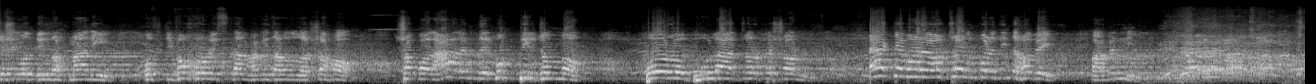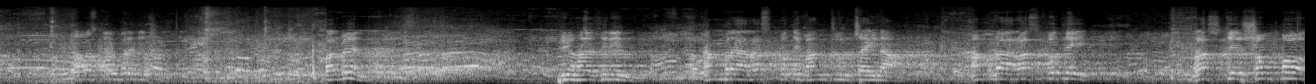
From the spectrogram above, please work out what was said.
জসিমউদ্দিন রহমানী, মুফতি ফখরুল ইসলাম হামিদাউল্লাহ সহ সকল আলেমদের মুক্তির জন্য পুরো ভুলা চরপেশন একেবারে অচল করে দিতে হবে। পারবেননি। পারবেন? আমরা রাজপথে ভাঙচুর চাই না। আমরা রাজপথে রাষ্ট্রের সম্পদ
